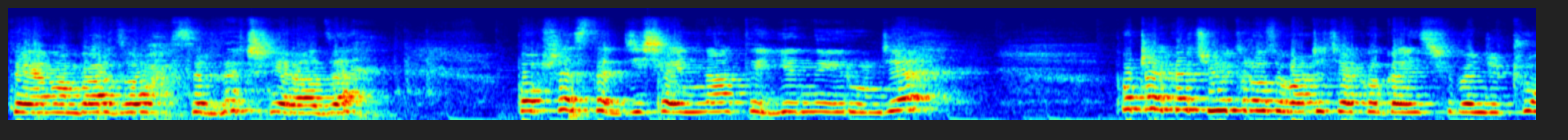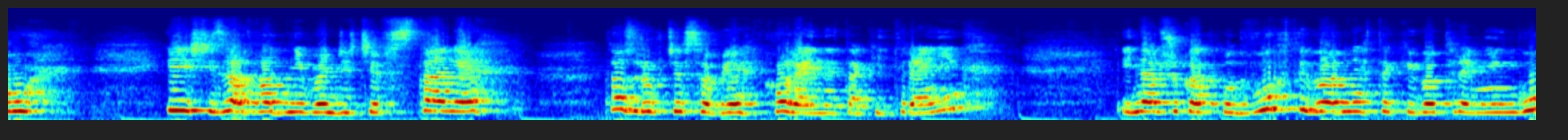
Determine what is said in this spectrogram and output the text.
to ja Wam bardzo serdecznie radzę poprzestać dzisiaj na tej jednej rundzie, poczekać jutro, zobaczyć jak organizm się będzie czuł. Jeśli za dwa dni będziecie w stanie, to zróbcie sobie kolejny taki trening. I na przykład po dwóch tygodniach takiego treningu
